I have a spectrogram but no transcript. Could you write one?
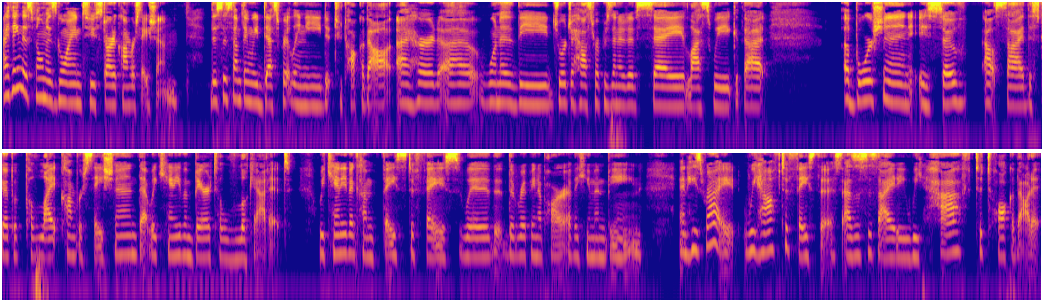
I think this film is going to start a conversation. This is something we desperately need to talk about. I heard uh, one of the Georgia House representatives say last week that abortion is so outside the scope of polite conversation that we can't even bear to look at it. We can't even come face to face with the ripping apart of a human being. And he's right. We have to face this as a society. We have to talk about it.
